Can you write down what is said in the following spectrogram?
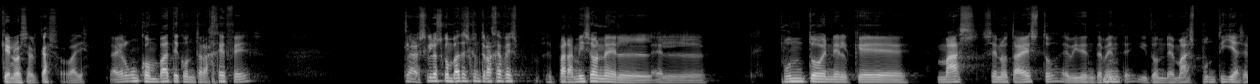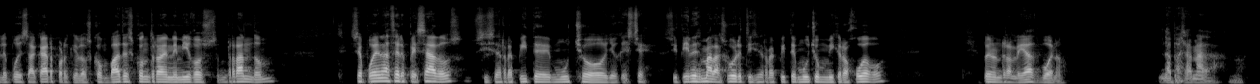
que no es el caso, vaya. ¿Hay algún combate contra jefes? Claro, es que los combates contra jefes para mí son el, el punto en el que más se nota esto, evidentemente, mm. y donde más puntillas se le puede sacar, porque los combates contra enemigos random se pueden hacer pesados si se repite mucho, yo qué sé, si tienes mala suerte y se repite mucho un microjuego, pero en realidad, bueno, no pasa nada. ¿no?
